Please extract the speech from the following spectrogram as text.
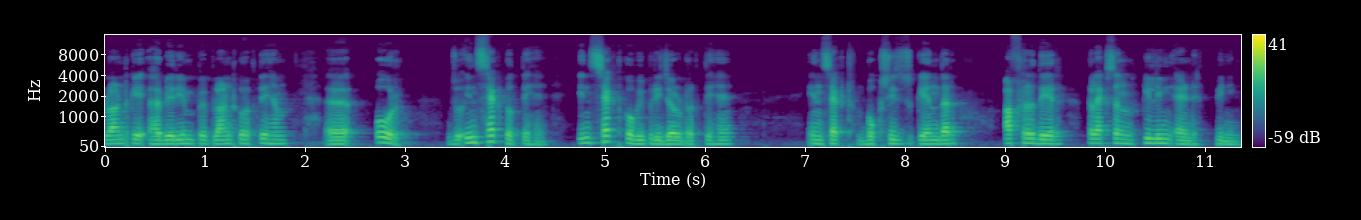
प्लांट के हर्बेरियम पे प्लांट को रखते हैं हम। और जो इंसेक्ट होते हैं इंसेक्ट को भी प्रिजर्व रखते हैं। इंसेक्ट बॉक्सेज के अंदर after their collection killing and pinning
